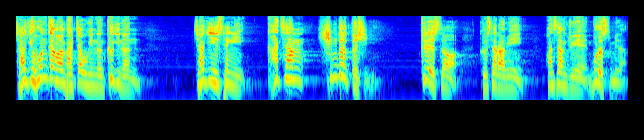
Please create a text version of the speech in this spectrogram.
자기 혼자만 발자국 있는 거기는 자기 인생이 가장 힘들었던 시기. 그래서 그 사람이 환상 중에 물었습니다.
